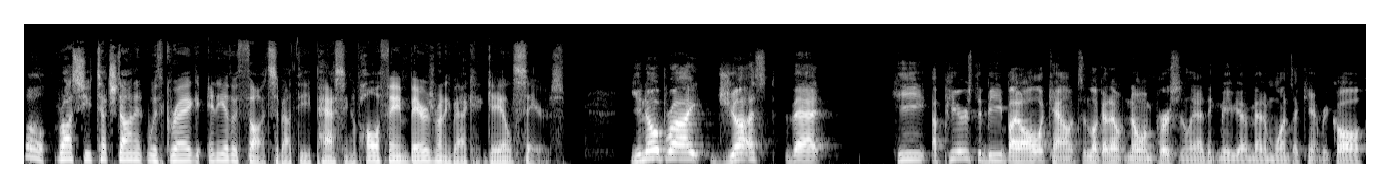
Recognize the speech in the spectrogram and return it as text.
Well, Ross, you touched on it with Greg. Any other thoughts about the passing of Hall of Fame Bears running back Gale Sayers? You know, Bry, just that he appears to be, by all accounts, and look, I don't know him personally. I think maybe I've met him once. I can't recall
